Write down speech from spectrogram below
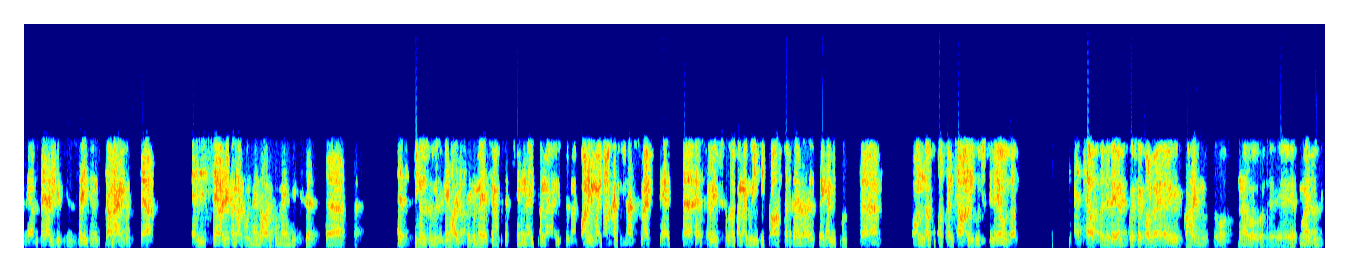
nii-öelda jälgida seda seisundit ja arengut ja, ja siis see oli ka nagu neile argumendiks, et et minusuguse kehaasjadega mees jookseb sinna, ütleme, ütleme parimaid aegu ülesmärke, et äh, see võiks olla ka nagu indikaator sellele, et tegelikult äh, on nagu potentsiaali kuskile jõuda. et sealt oli tegelikult see kolme, kahekümne minuti koht nagu äh, mõeldud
